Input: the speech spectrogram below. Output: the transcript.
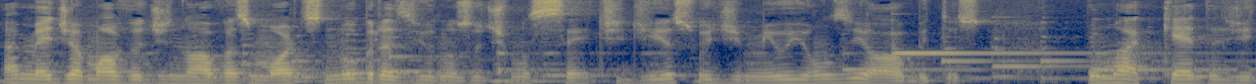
a média móvel de novas mortes no Brasil nos últimos 7 dias foi de 1.011 óbitos uma queda de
